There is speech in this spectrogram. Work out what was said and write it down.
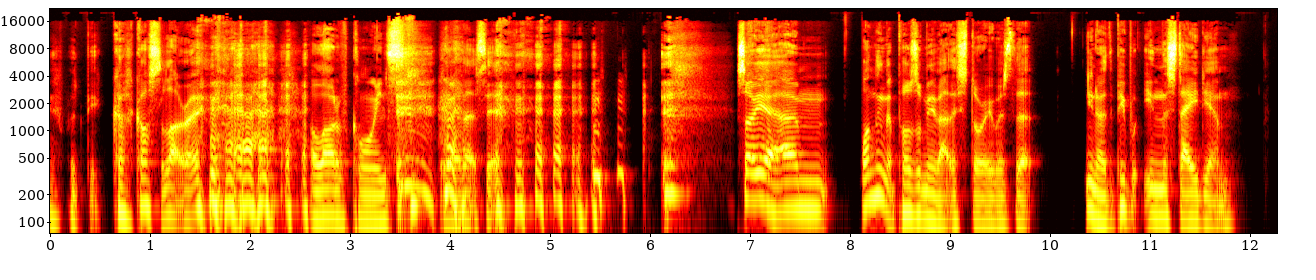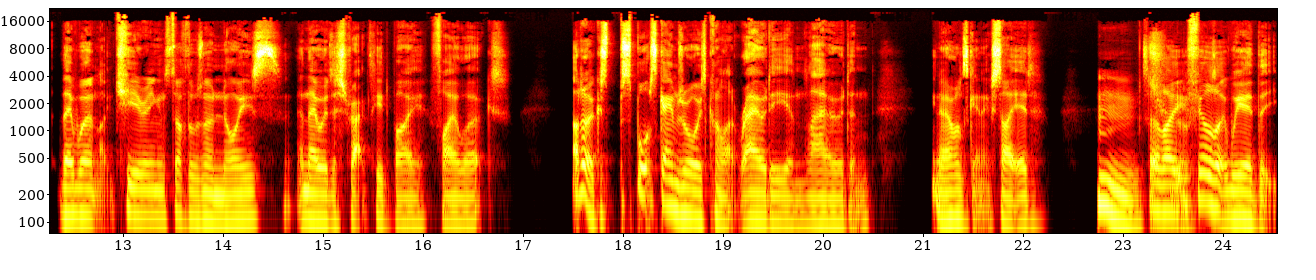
it would be cost, cost a lot, right? a lot of coins. yeah, that's it. so yeah, um, one thing that puzzled me about this story was that you know the people in the stadium they weren't like cheering and stuff. There was no noise, and they were distracted by fireworks. I don't know because sports games are always kind of like rowdy and loud, and you know everyone's getting excited. Hmm. So like it feels like weird that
